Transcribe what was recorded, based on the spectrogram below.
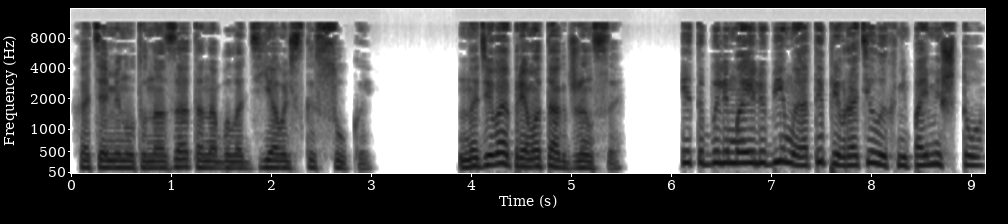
хотя минуту назад она была дьявольской сукой. «Надевай прямо так джинсы». «Это были мои любимые, а ты превратил их не пойми что».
